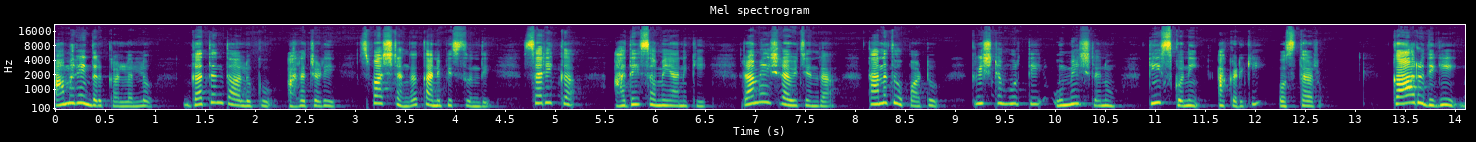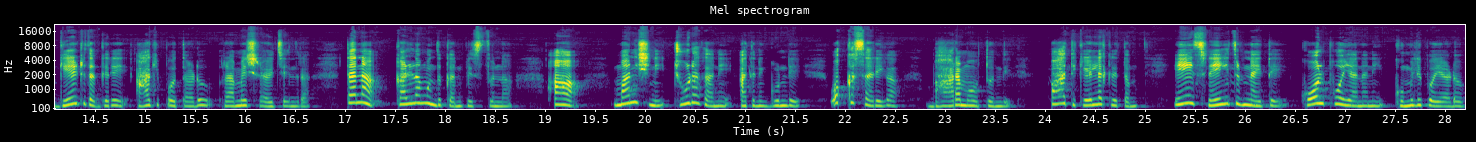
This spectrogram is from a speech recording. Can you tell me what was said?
అమరేందర్ కళ్ళల్లో గతం తాలూకు అలచడి స్పష్టంగా కనిపిస్తుంది. సరిగ్గా అదే సమయానికి రమేష్ రవిచంద్ర తనతో పాటు కృష్ణమూర్తి ఉమేష్లను తీసుకొని అక్కడికి వస్తారు. కారు దిగి గేటు దగ్గరే ఆగిపోతాడు రమేష్ రవిచంద్ర. తన కళ్ళ ముందు కనిపిస్తున్న ఆ మనిషిని చూడగానే అతని గుండె ఒక్కసారిగా భారమవుతుంది. పాతికేళ్ళ క్రితం ఏ స్నేహితుడినైతే కోల్పోయానని కుమిలిపోయాడో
